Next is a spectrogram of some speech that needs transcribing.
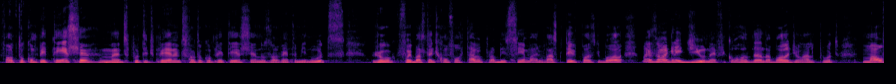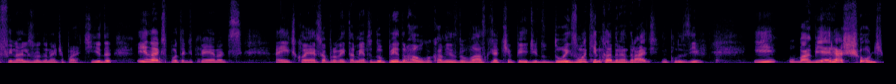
Faltou competência na disputa de pênaltis, faltou competência nos 90 minutos. O jogo foi bastante confortável para o ABC, Mário Vasco teve posse de bola, mas não agrediu, né? Ficou rodando a bola de um lado para o outro, mal finalizou durante a partida. E na disputa de pênaltis, a gente conhece o aproveitamento do Pedro Raul com a camisa do Vasco, já tinha perdido dois, um aqui no Kleber Andrade, inclusive. E o Barbieri achou de,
